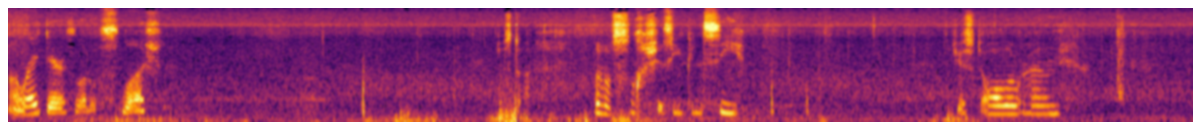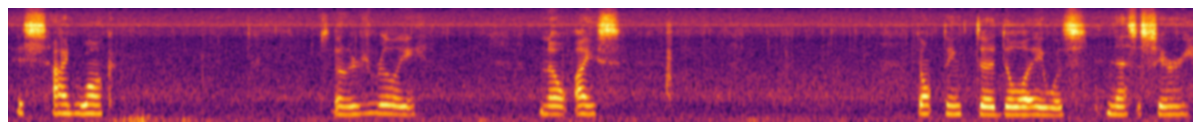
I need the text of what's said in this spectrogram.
oh, right there's a little slush. Just a little slush as you can see just all around this sidewalk. So there's really no ice. Don't think the delay was necessary.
